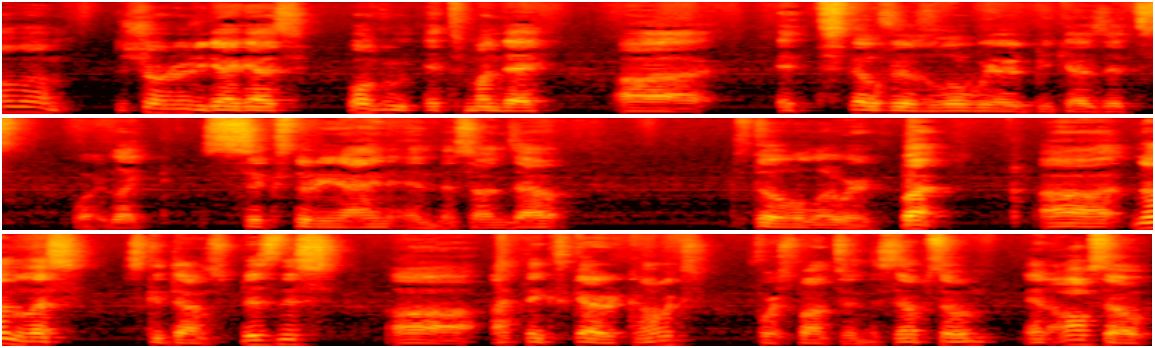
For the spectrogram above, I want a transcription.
Welcome, the Short Nerdy Guy, guys. Welcome. It's Monday. Uh, it still feels a little weird because it's what like six thirty nine and the sun's out. Still a little weird, but uh, nonetheless, let's get down to business. Uh, I thank Scattered Comics for sponsoring this episode, and also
